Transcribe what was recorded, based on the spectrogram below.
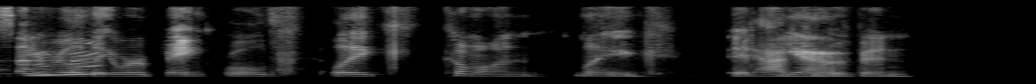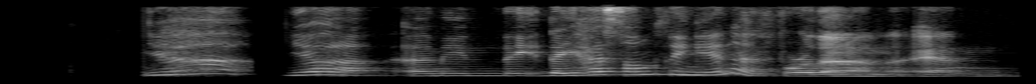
Let's be real, Mhm. they were bankrolled. Like, come on. Like, it had Yeah. to have been. Yeah, yeah. I mean, they they had something in it for them, and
